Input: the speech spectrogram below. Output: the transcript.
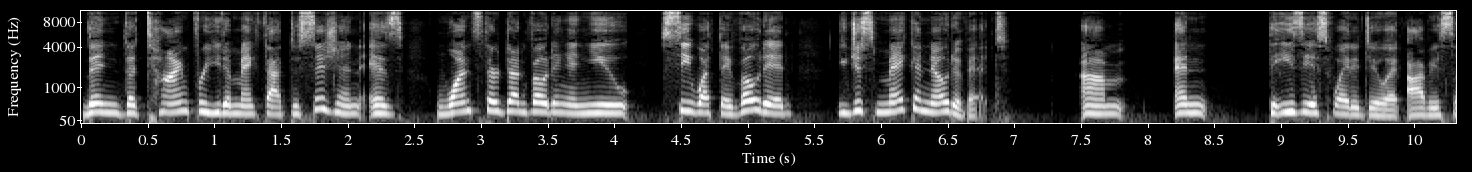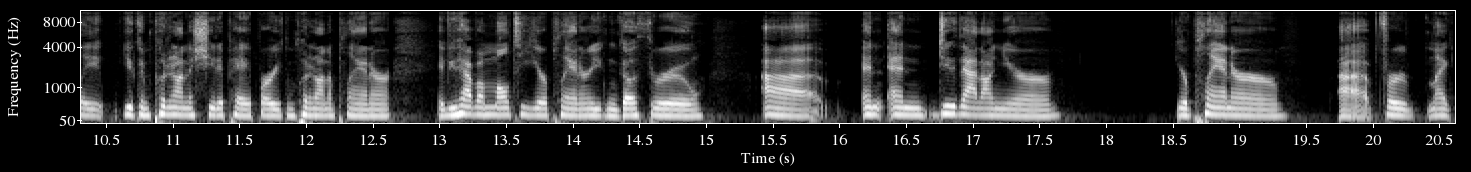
then the time for you to make that decision is once they're done voting and you see what they voted, you just make a note of it. Um, and the easiest way to do it, obviously, you can put it on a sheet of paper, you can put it on a planner. If you have a multi-year planner, you can go through uh, and and do that on your your planner uh, for like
